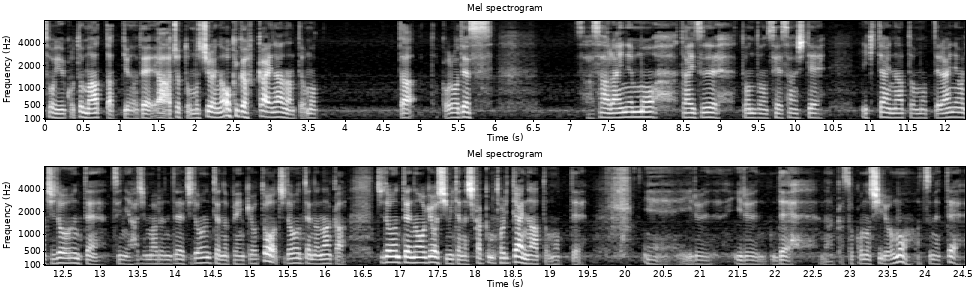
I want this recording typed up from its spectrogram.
そういうこともあったっていうのでああちょっと面白いな奥が深いななんて思ったところです。さあさあ来年も大豆どんどん生産して行きたいなと思って来年は自動運転ついに始まるんで自動運転の勉強と自動運転のなんか自動運転農業士みたいな資格も取りたいなと思って、えー、いるいるんでなんかそこの資料も集めて、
